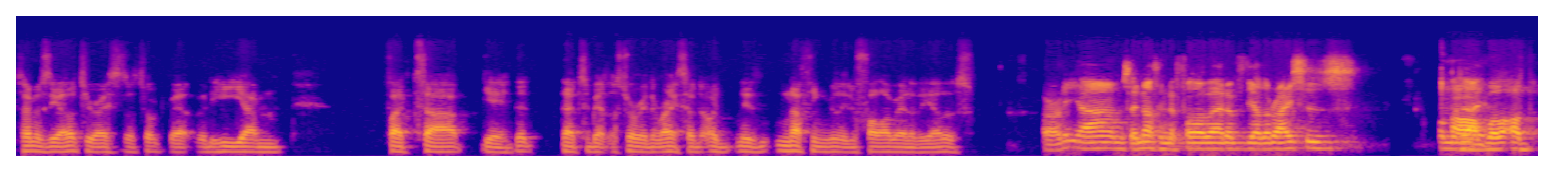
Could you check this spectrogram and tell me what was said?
same as the other two races I talked about. But he, um, but uh, yeah, that, that's about the story of the race. I, I, there's nothing really to follow out of the others. Alrighty, um, so nothing to follow out of the other races. On the oh, day? well, I'll,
